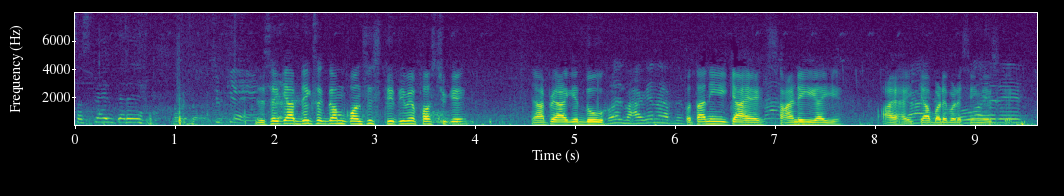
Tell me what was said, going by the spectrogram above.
सब्सक्राइब करें। जैसे कि आप देख सकते हो हम कौन सी स्थिति में फंस चुके हैं। यहाँ पे आगे दो भागे ना पता नहीं क्या है सांडे की गाय है आय हाय क्या बड़े बड़े सिंग है इसके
